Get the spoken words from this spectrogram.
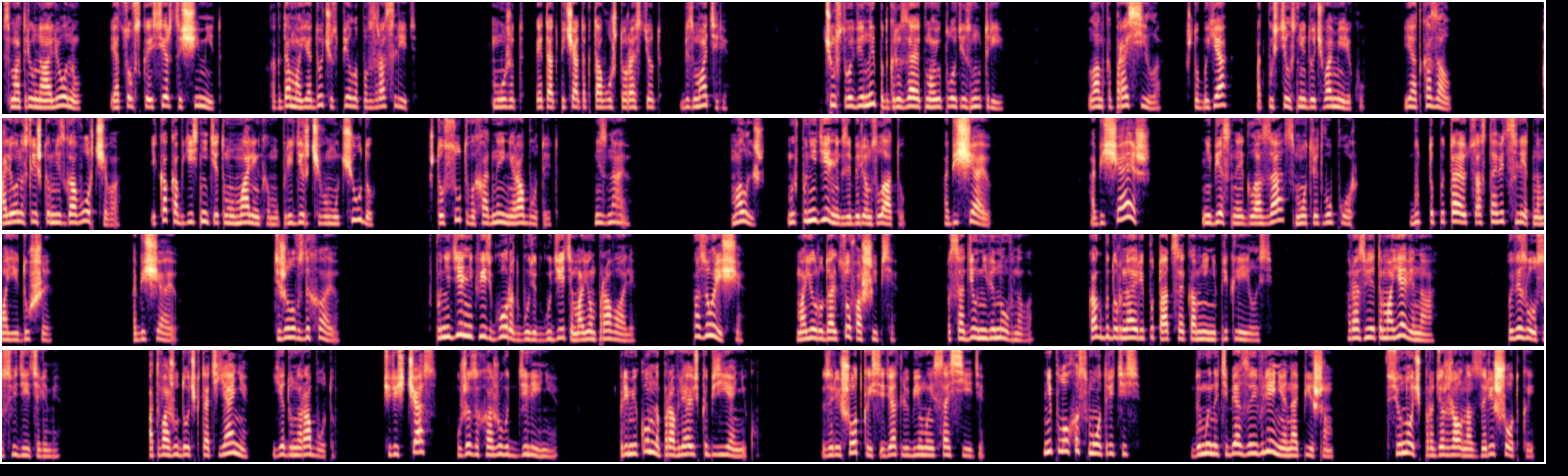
Смотрю на Алену, и отцовское сердце щемит. Когда моя дочь успела повзрослеть? Может, это отпечаток того, что растет без матери? Чувство вины подгрызает мою плоть изнутри. Ланка просила, чтобы я отпустил с ней дочь в Америку. Я отказал. Алена слишком несговорчива, и как объяснить этому маленькому придирчивому чуду, что суд в выходные не работает? Не знаю. Малыш, мы в понедельник заберем Злату. Обещаю. Обещаешь? Небесные глаза смотрят в упор, будто пытаются оставить след на моей душе. Обещаю. Тяжело вздыхаю. В понедельник весь город будет гудеть о моем провале. Позорище. Майор Удальцов ошибся. Посадил невиновного. Как бы дурная репутация ко мне не приклеилась. Разве это моя вина? Повезло со свидетелями. Отвожу дочь к Татьяне, еду на работу. Через час уже захожу в отделение. Прямиком направляюсь к обезьяннику. За решеткой сидят любимые соседи. Неплохо смотритесь. Да мы на тебя заявление напишем. Всю ночь продержал нас за решеткой.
